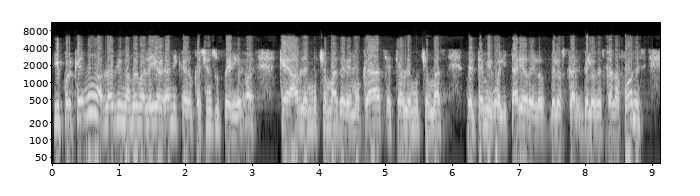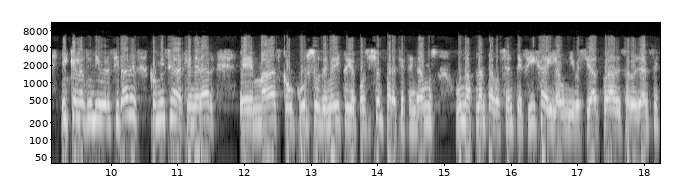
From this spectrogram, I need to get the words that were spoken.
y por qué no hablar de una nueva ley orgánica de educación superior que hable mucho más de democracia, que hable mucho más del tema igualitario de los de los de los escalafones y que las universidades comiencen a generar eh, más concursos de mérito y oposición para que tengamos una planta docente fija y la universidad pueda desarrollarse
